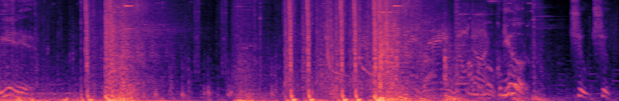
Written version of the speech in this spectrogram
We in here. Get up. Shoot, shoot.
